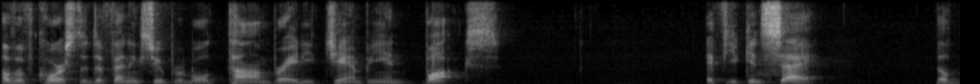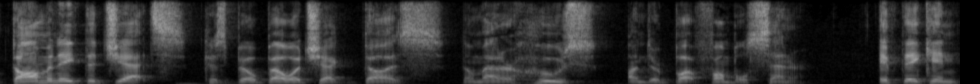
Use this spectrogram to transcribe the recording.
of, of course, the defending Super Bowl Tom Brady champion Bucs if you can say they'll dominate the Jets because Bill Belichick does, no matter who's under butt fumble center. If they can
